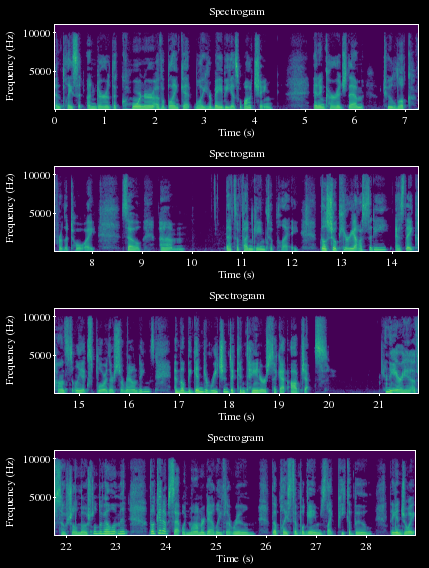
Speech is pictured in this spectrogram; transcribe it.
and place it under the corner of a blanket while your baby is watching and encourage them to look for the toy. So, um, that's a fun game to play. They'll show curiosity as they constantly explore their surroundings and they'll begin to reach into containers to get objects in the area of social emotional development, they'll get upset when mom or dad leave the room. They'll play simple games like peekaboo. They enjoy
